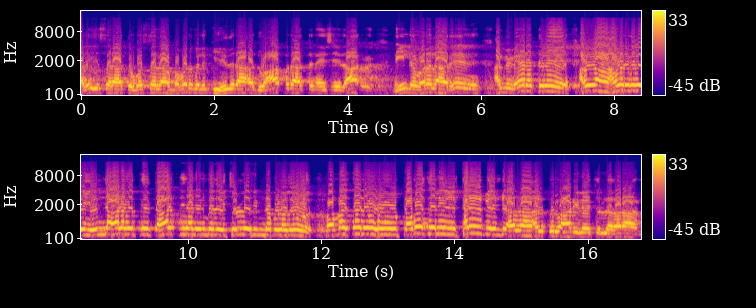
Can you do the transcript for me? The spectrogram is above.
அலைஹிஸ்ஸலாத்து வசலாம் அவர்களுக்கு எதிராக துவா பிரார்த்தனை செய்தார். நீண்ட வரலாறு. அந்த நேரத்திலே அல்லாஹ் அவர்களை எந்த அளவுக்கு தாழ்த்தினான் என்பதை சொல்லுகின்ற பொழுது கமசலில் கல்வி என்று அல்லாஹ் அல் குர்ஆனிலே சொல்லுகிறான்.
